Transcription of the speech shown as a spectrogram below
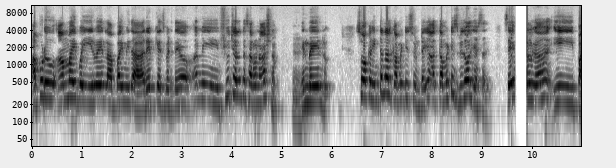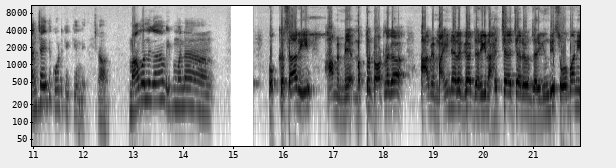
అప్పుడు ఆ అమ్మాయి పోయి ఇరవై ఏళ్ళ అబ్బాయి మీద రేప్ కేసు పెడితే అని ఫ్యూచర్ అంతా సర్వనాశనం. ఎనభై ఏళ్ళు. సో అక్కడ ఇంటర్నల్ కమిటీస్ ఉంటాయి. ఆ కమిటీస్ రిజాల్వ్ చేస్తుంది. సేమ్గా ఈ పంచాయతీ కోర్టుకి ఎక్కింది. మామూలుగా ఇప్పుడు మన ఒక్కసారి ఆమె మొత్తం టోటల్గా ఆమె మైనర్గా జరిగిన హత్యాచారం జరిగింది. సో మెనీ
